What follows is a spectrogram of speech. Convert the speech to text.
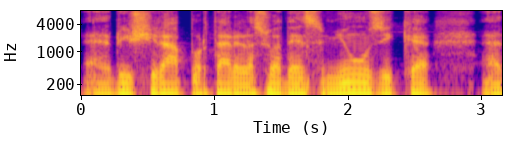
eh, riuscirà a portare la sua dance music eh,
